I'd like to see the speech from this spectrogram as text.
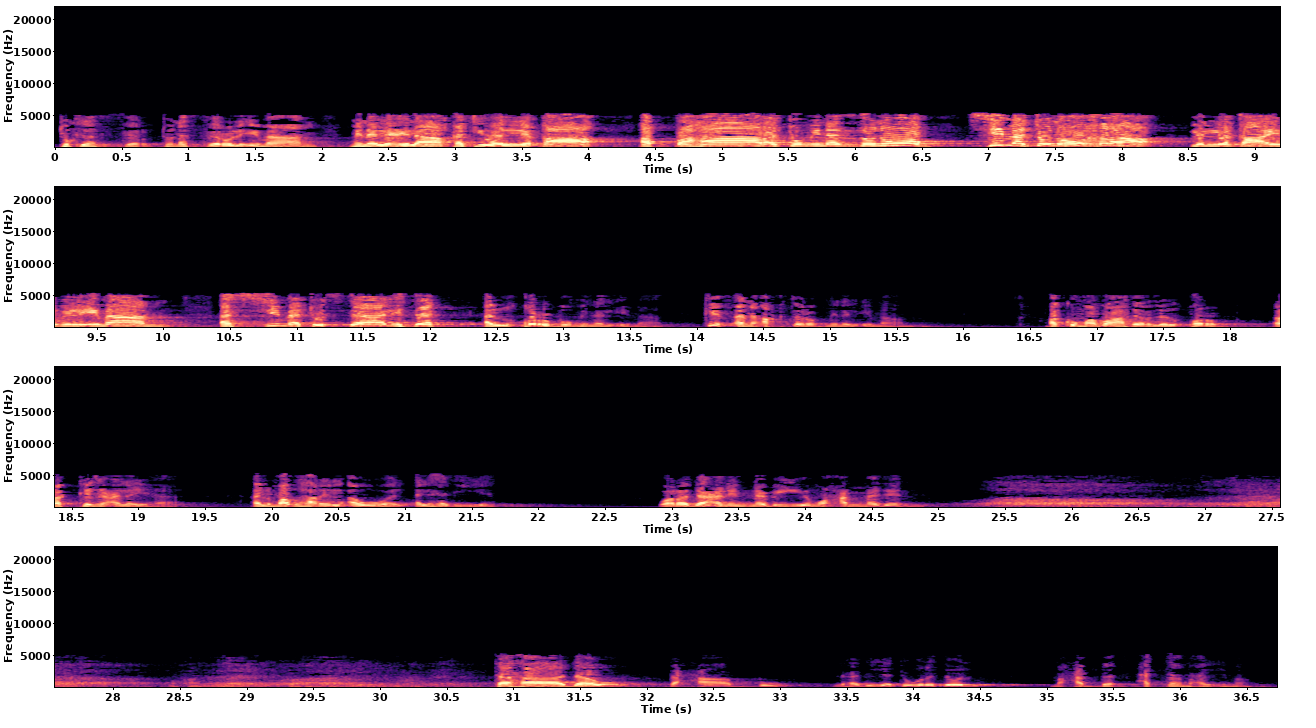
تكفر تنفر الإمام من العلاقة واللقاء. الطهارة من الذنوب سمة أخرى. للقاء بالإمام. السمة الثالثة القرب من الإمام. كيف أنا أقترب من الإمام؟ أكو مظاهر للقرب. ركز عليها. المظهر الأول الهدية. ورد عن النبي محمد. تهادوا تحابوا. الهدية تورث المحبة حتى مع الإمام.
